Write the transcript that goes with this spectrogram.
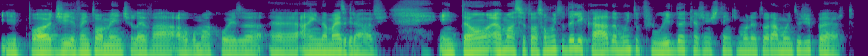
e pode eventualmente levar a alguma coisa é, ainda mais grave. Então, é uma situação muito delicada, muito fluida, que a gente tem que monitorar muito de perto.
